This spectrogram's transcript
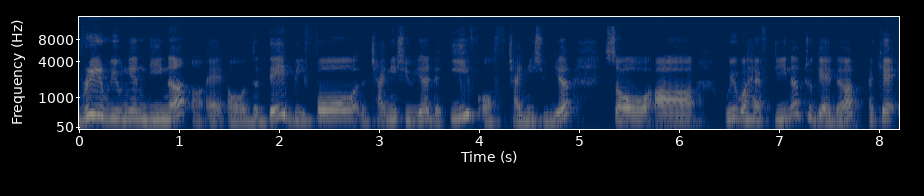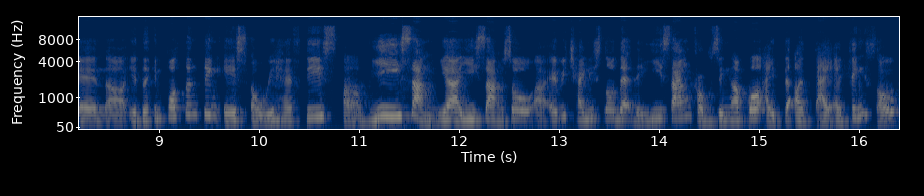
reunion dinner uh, or the day before the chinese new year the eve of chinese new year. So uh, we will have dinner together okay? And uh, the important thing is uh, we have this uh, yi sang. Yeah yi sang. So uh, every chinese know that the yi sang from singapore I, uh, I i think so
